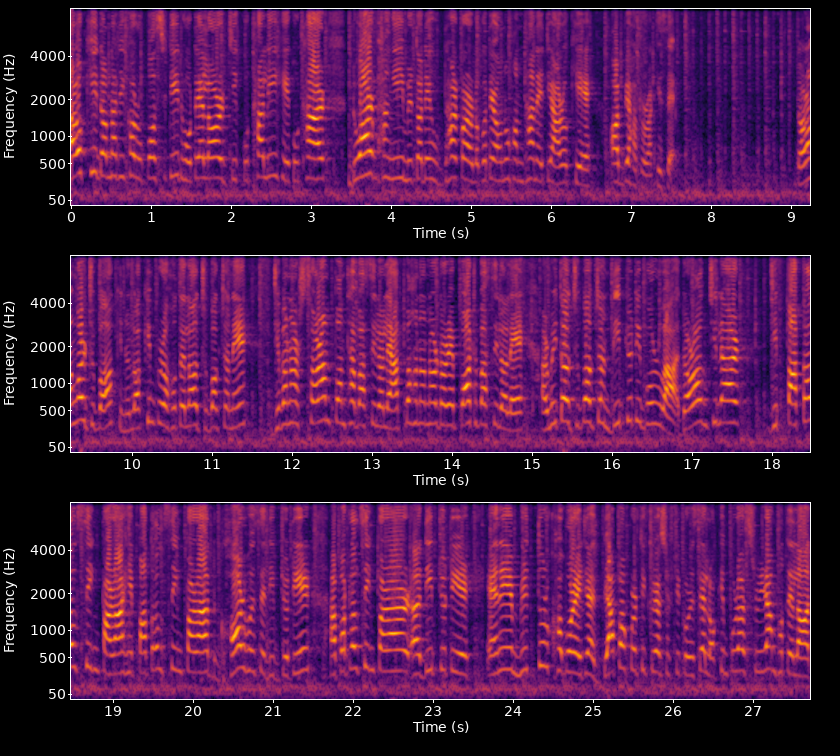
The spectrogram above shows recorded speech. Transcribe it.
আৰক্ষী দণ্ডাধীশৰ উপস্থিতিত হোটেলৰ যি কোঠালি সেই কোঠাৰ দুৱাৰ ভাঙি মৃতদেহ উদ্ধাৰ কৰাৰ লগতে অনুসন্ধান এতিয়া আৰক্ষীয়ে অব্যাহত ৰাখিছে। দৰঙৰ যুৱক কিন্তু লখিমপুৰৰ হোটেলত যুৱকজনে জীৱনৰ চৰম পন্থা বাছি ল'লে আত্মহননৰ দৰে পথ বাছি ল'লে আৰু মৃত যুৱকজন দীপজ্যোতি বৰুৱা দৰং জিলাৰ যি পাতল সিং পাৰা সেই পাতল সিং পাৰাত ঘৰ হৈছে দীপজ্যোতিৰ আৰু পাতল সিং পাৰাৰ আহ, দীপজ্যোতিৰ এনে মৃত্যুৰ খবৰ এতিয়া ব্যাপক প্ৰতিক্ৰিয়া সৃষ্টি কৰিছে লখিমপুৰৰ শ্ৰীৰাম হোটেলত।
